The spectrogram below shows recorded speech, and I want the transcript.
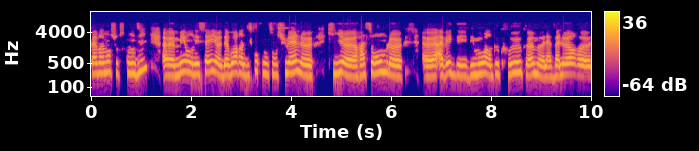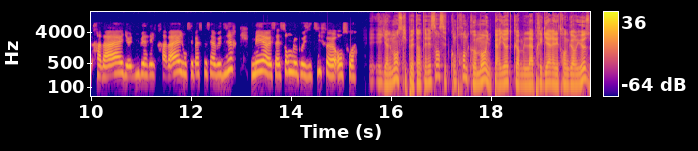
pas vraiment sur ce qu'on dit, mais on essaye d'avoir un discours consensuel qui rassemble avec des, des mots un peu creux comme la valeur travail, libérer le travail. On ne sait pas ce que ça veut dire, mais ça semble positif en soi. Et également, ce qui peut être intéressant, c'est de comprendre comment une période comme l'après-guerre et les Trente Glorieuses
